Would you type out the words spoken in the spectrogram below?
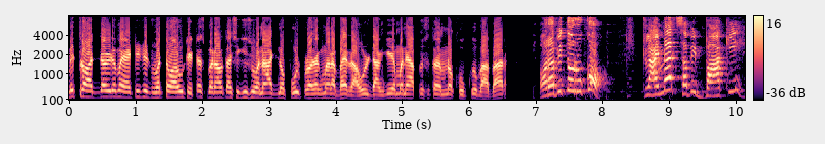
મિત્રો આજના વિડીયોમાં એટીટ્યુડ વટવાળું સ્ટેટસ બનાવતા શીખીશું અને આજનો ફૂલ પ્રોજેક્ટ મારા ભાઈ રાહુલ ડાંગીએ મને આપ્યો છે તો એમનો ખૂબ ખૂબ આભાર और अभी तो रुको क्लाइमैक्स अभी बाकी है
